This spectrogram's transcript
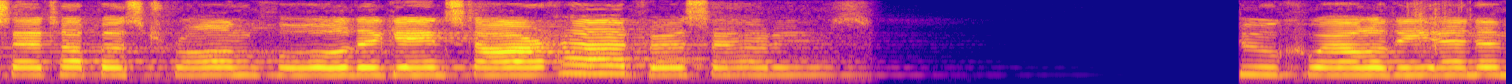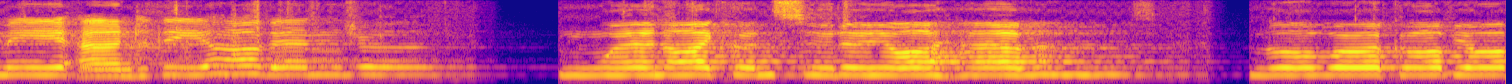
Set up a stronghold against our adversaries to quell the enemy and the avenger. When I consider your heavens, the work of your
